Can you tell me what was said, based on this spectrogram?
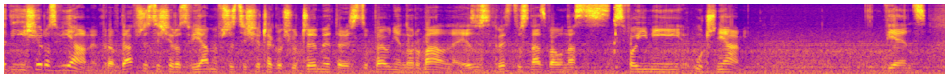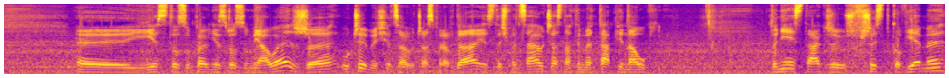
i się rozwijamy, prawda? Wszyscy się rozwijamy, wszyscy się czegoś uczymy, to jest zupełnie normalne. Jezus Chrystus nazwał nas swoimi uczniami. Więc e, jest to zupełnie zrozumiałe, że uczymy się cały czas, prawda? Jesteśmy cały czas na tym etapie nauki. To nie jest tak, że już wszystko wiemy,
